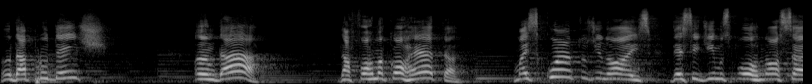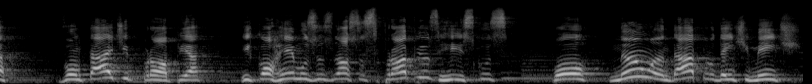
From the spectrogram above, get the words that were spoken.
andar prudente, andar da forma correta. Mas quantos de nós decidimos por nossa vontade própria e corremos os nossos próprios riscos por não andar prudentemente.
